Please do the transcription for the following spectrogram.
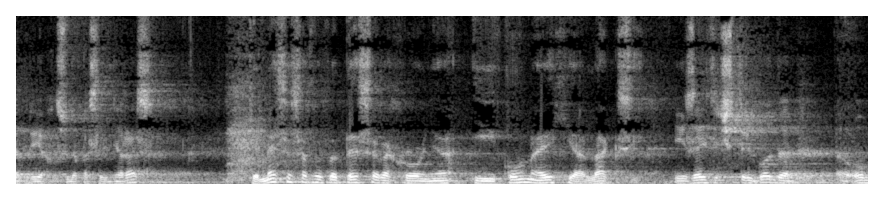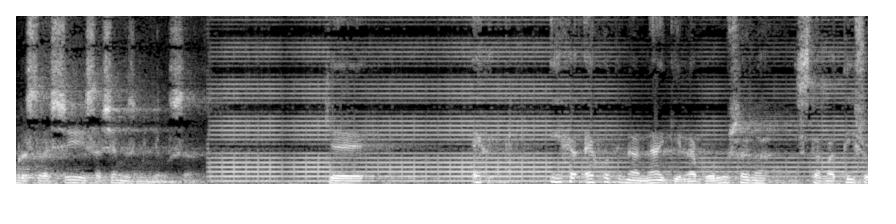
я приехал сюда последний раз. και μέσα σε αυτά τα τέσσερα χρόνια η εικόνα έχει αλλάξει. И за эти четыре года э, образ России совсем изменился. και έχ- είχα, έχω την ανάγκη να μπορούσα να σταματήσω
